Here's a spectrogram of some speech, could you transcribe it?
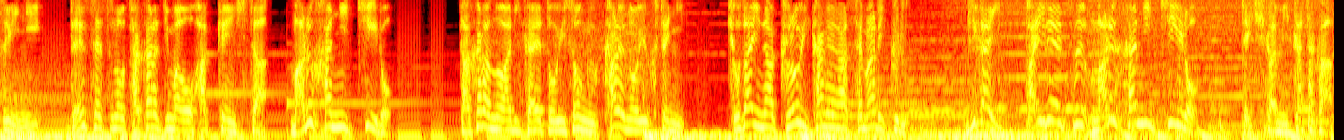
ついに伝説の宝島を発見したマルハニチーロ。宝のありかへと急ぐ彼の行く手に巨大な黒い影が迫り来る。次回「パイレーツマルハニチーロ」敵か味方か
